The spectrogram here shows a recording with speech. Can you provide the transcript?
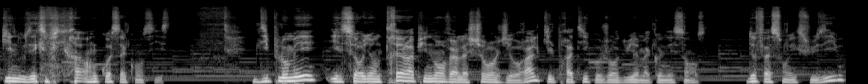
qu'il nous expliquera en quoi ça consiste. Diplômé, il s'oriente très rapidement vers la chirurgie orale, qu'il pratique aujourd'hui à ma connaissance de façon exclusive.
